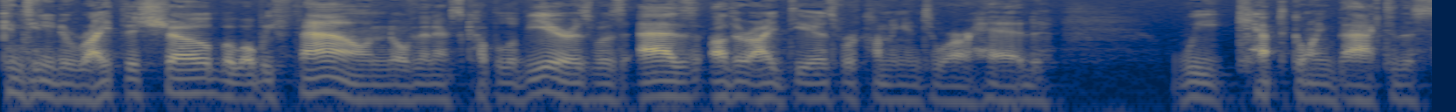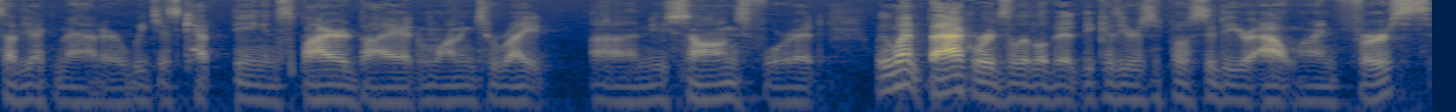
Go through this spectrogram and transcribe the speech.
continue to write this show, but what we found over the next couple of years was as other ideas were coming into our head, we kept going back to the subject matter. We just kept being inspired by it and wanting to write uh, new songs for it. We went backwards a little bit because you're supposed to do your outline first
